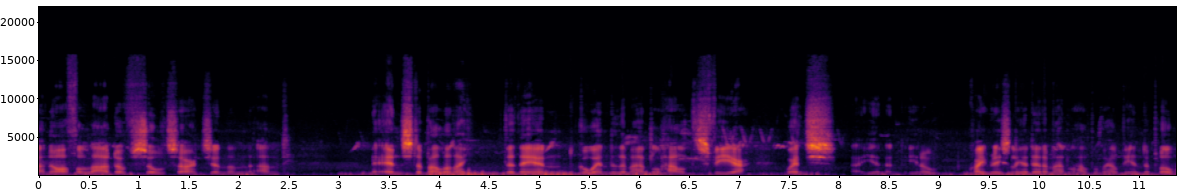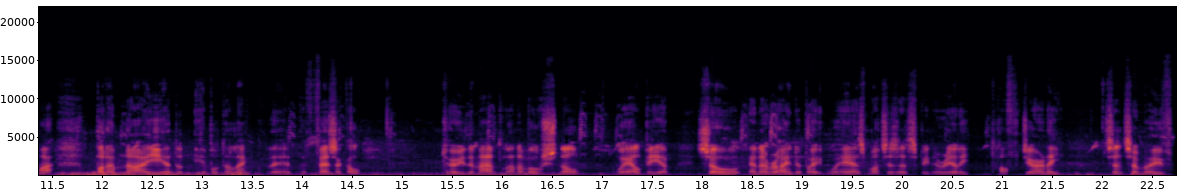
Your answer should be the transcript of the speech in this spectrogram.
an awful lot of soul searching and, and instability to then go into the mental health sphere, which uh, you know, quite recently I did a mental health and wellbeing diploma, but I'm now able to link the, the physical to the mental and emotional well-being. So in a roundabout way, as much as it's been a really tough journey since I moved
